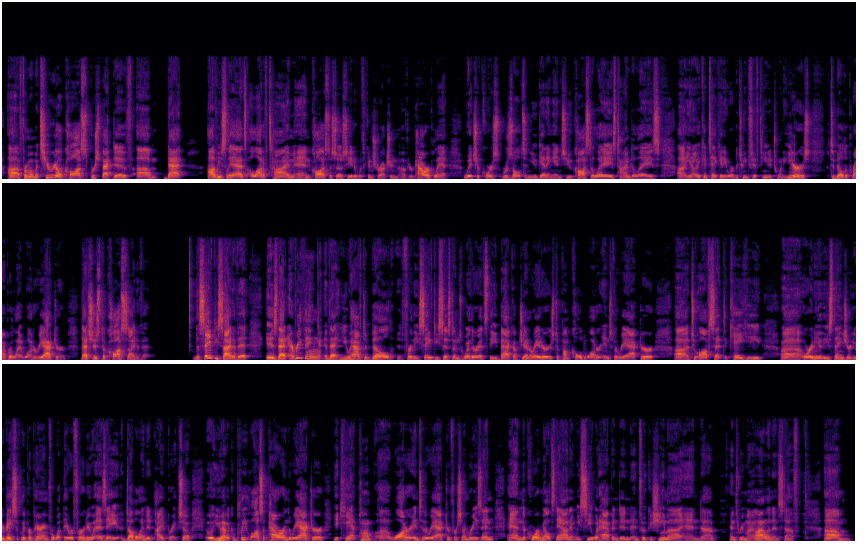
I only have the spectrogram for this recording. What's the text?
Uh, from a material cost perspective, um, that obviously adds a lot of time and cost associated with the construction of your power plant, which of course results in you getting into cost delays, time delays. Uh, you know, it could take anywhere between 15 to 20 years to build a proper light water reactor. That's just the cost side of it. The safety side of it is that everything that you have to build for the safety systems, whether it's the backup generators to pump cold water into the reactor, uh, to offset decay heat, uh, or any of these things, you're, you're basically preparing for what they refer to as a double ended pipe break. So uh, you have a complete loss of power in the reactor. You can't pump uh, water into the reactor for some reason, and the core melts down, and we see what happened in, in Fukushima and, uh, and Three Mile Island and stuff. Um,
